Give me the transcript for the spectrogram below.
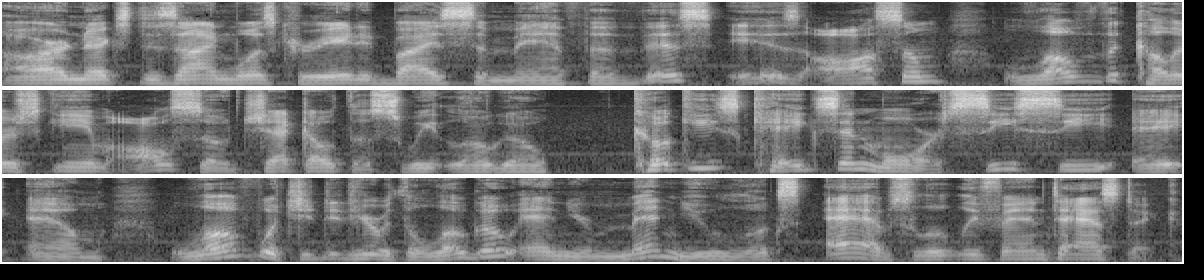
Our next design was created by Samantha. This is awesome. Love the color scheme. Also, check out the sweet logo. Cookies, cakes, and more. CCAM. Love what you did here with the logo, and your menu looks absolutely fantastic.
